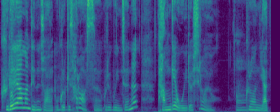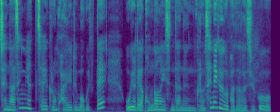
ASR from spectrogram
그래야만 되는 줄 알고 그렇게 살아왔어요. 그리고 이제는 단 게 오히려 싫어요. 아, 그런 야채나 생야채 그런 과일을 먹을 때 오히려 내가 건강해진다는 그런 세뇌 교육을 받아가지고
